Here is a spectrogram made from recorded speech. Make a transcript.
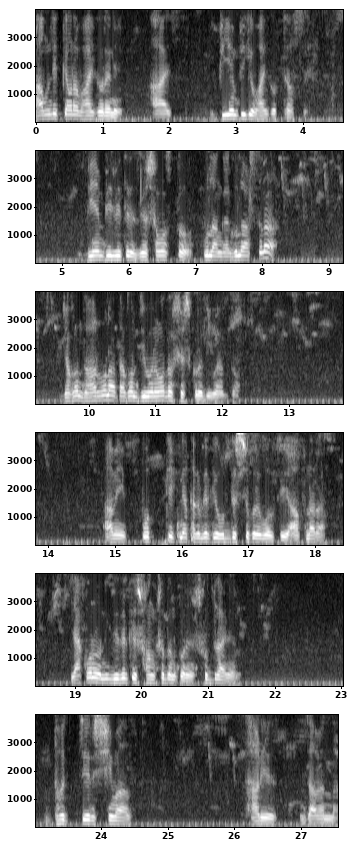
আওয়ামী লীগকে আমরা ভয় করে নিই। আজ বিএমপিকে ভয় করতে হচ্ছে। বিএমপির ভিতরে যে সমস্ত কুলাঙ্গারগুলো আসছে না যখন ধরবো না, তখন জীবনের মতো শেষ করে দিব একদম। আমি প্রত্যেক নেতাদেরকে উদ্দেশ্য করে বলছি, আপনারা এখনও নিজেদেরকে সংশোধন করেন শুধরাই নেন। ধৈর্যের সীমা ছাড়িয়ে যাবেন না।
